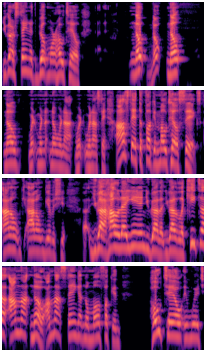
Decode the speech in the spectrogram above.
You guys are staying at the Biltmore Hotel. Nope. Nope. Nope. No, we're, we're not. No, we're not. We're, we're not staying. I'll stay at the fucking Motel Six. I don't. I don't give a shit. Uh, you got a Holiday Inn. You got a. You got a La. I'm not. No, I'm not staying at no motherfucking hotel in which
